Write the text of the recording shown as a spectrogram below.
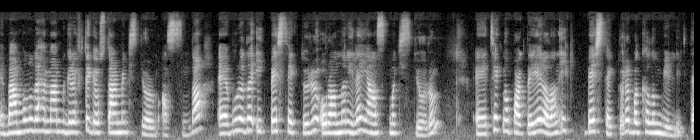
E, ben bunu da hemen bir grafikte göstermek istiyorum aslında. E, burada ilk 5 sektörü oranlarıyla yansıtmak istiyorum. E, Teknopark'ta yer alan ilk 5 sektöre bakalım birlikte.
